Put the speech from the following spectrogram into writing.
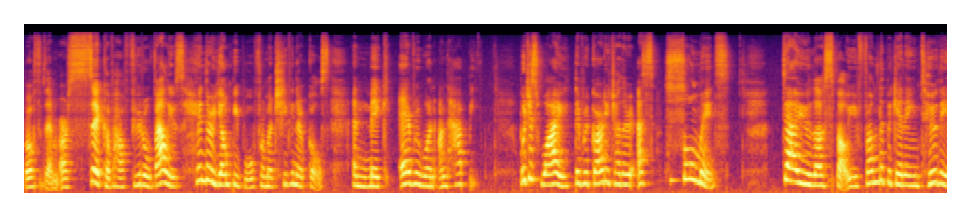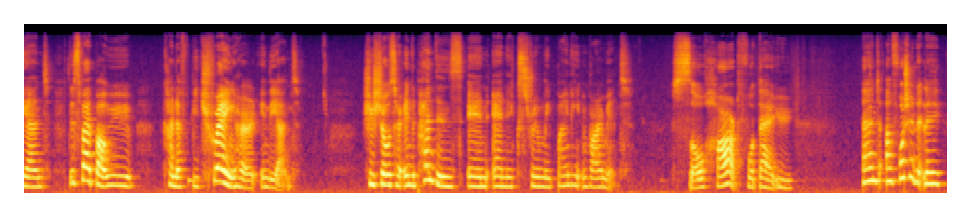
Both of them are sick of how feudal values hinder young people from achieving their goals and make everyone unhappy, which is why they regard each other as soulmates. Dai Yu loves Bao Yu from the beginning to the end, despite Bao Yu kind of betraying her in the end. She shows her independence in an extremely binding environment. So hard for Dai Yu. And unfortunately,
